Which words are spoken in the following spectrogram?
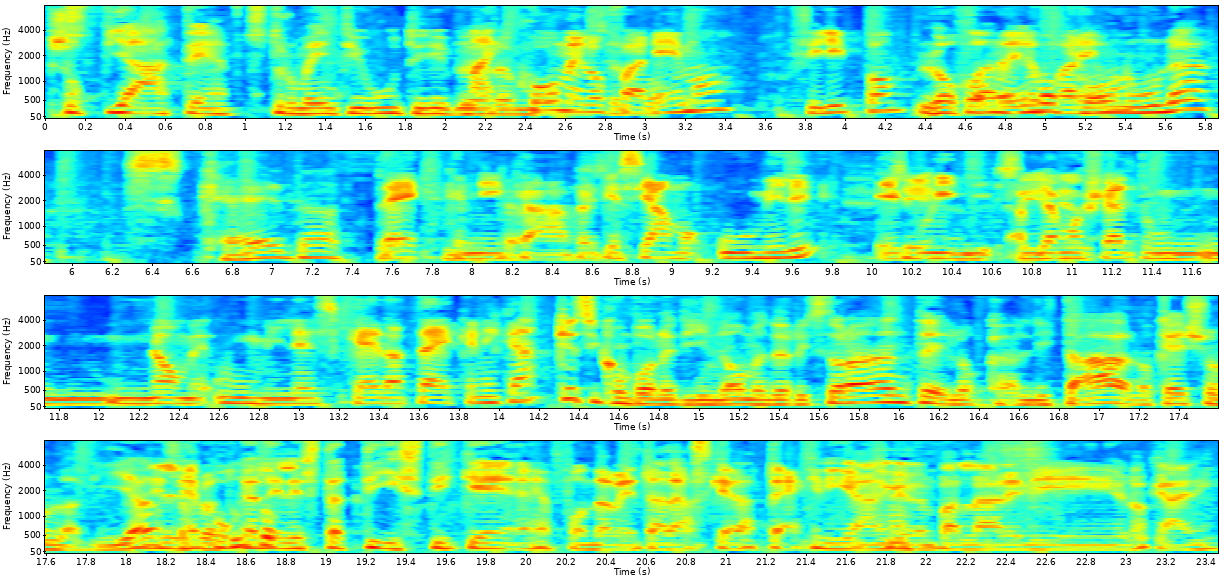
soffiate. Strumenti utili per Ma come lo faremo, Filippo? Lo faremo, lo faremo? con una scheda tecnica. tecnica perché siamo umili e Sì, quindi sì. abbiamo scelto un, un nome umile, scheda tecnica. Che si compone di nome del ristorante, località, location, la via. Nell'epoca soprattutto delle statistiche è fondamentale la scheda tecnica anche per parlare di locali.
